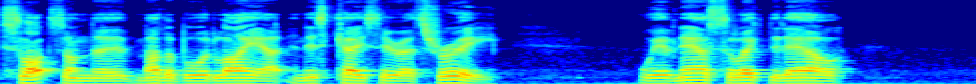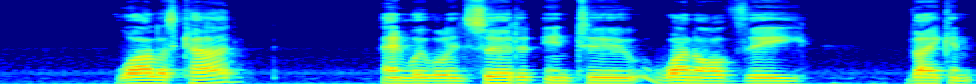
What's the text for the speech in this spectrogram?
slots on the motherboard layout. In this case there are three. We have now selected our wireless card and we will insert it into one of the vacant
